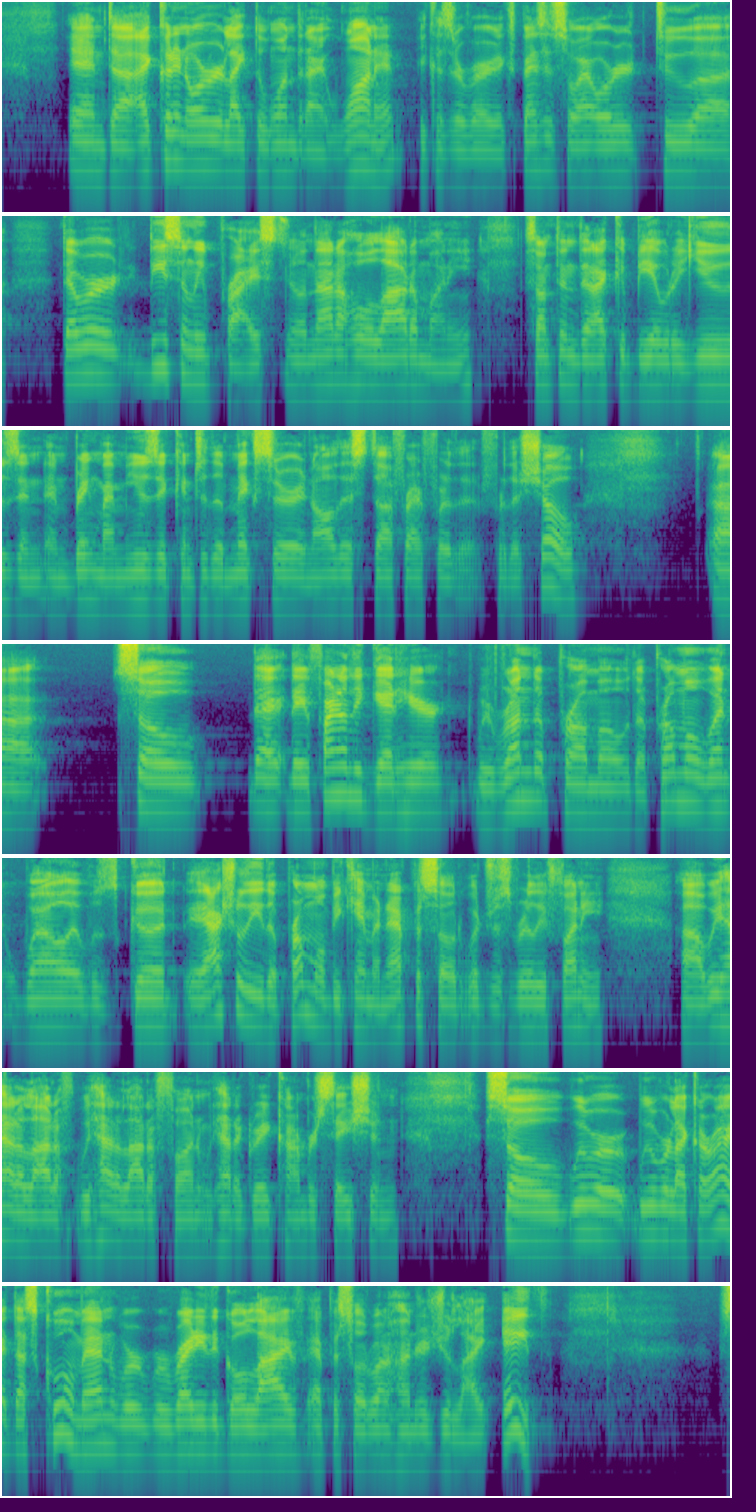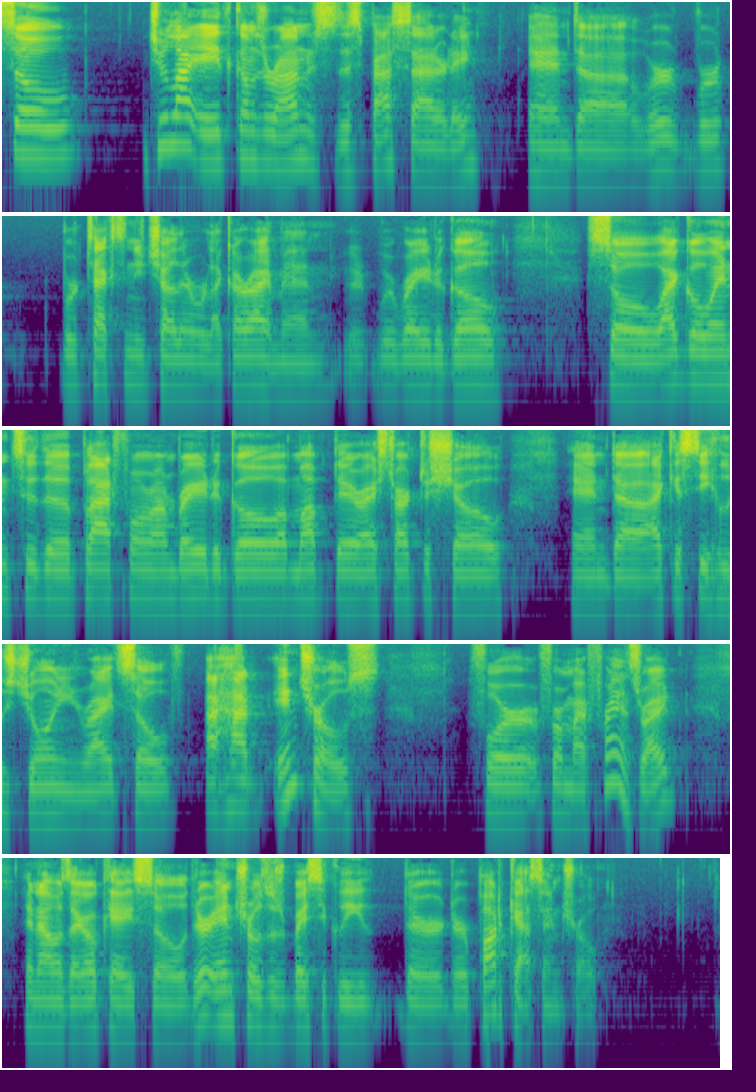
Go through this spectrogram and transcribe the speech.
And uh, I couldn't order like the one that I wanted because they're very expensive. So I ordered two. Uh, that were decently priced, you know, not a whole lot of money, something that I could be able to use and, and bring my music into the mixer and all this stuff right for the for the show. Uh, so they, they finally get here. We run the promo. The promo went well. It was good. It actually, the promo became an episode, which was really funny. Uh, we had a lot of we had a lot of fun. We had a great conversation. So we were we were like, all right, that's cool, man. We're we're ready to go live. Episode 100, July 8th. So July 8th comes around, it's this past Saturday, and uh, we're we're we're texting each other. We're like, all right, man, we're ready to go. So I go into the platform. I'm ready to go. I'm up there. I start the show, and uh, I can see who's joining. Right. So I had intros for for my friends. Right. And I was like, okay, so their intros was basically their their podcast intro.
